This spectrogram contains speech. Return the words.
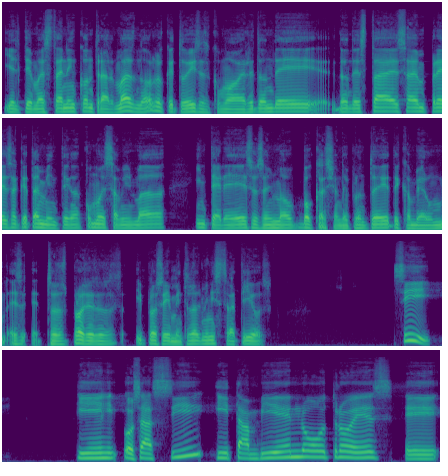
y el tema está en encontrar más, ¿no? Lo que tú dices, como a ver dónde, dónde está esa empresa que también tenga como esa misma interés o esa misma vocación de pronto de, cambiar todos los procesos y procedimientos administrativos. Sí, y, o sea, sí, y también lo otro es, eh,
